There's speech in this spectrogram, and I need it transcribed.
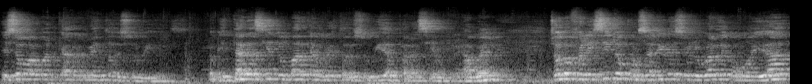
eso va a marcar el resto de sus vidas. Lo que están haciendo marca el resto de sus vidas para siempre. Amén. Yo los felicito por salir de su lugar de comodidad,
